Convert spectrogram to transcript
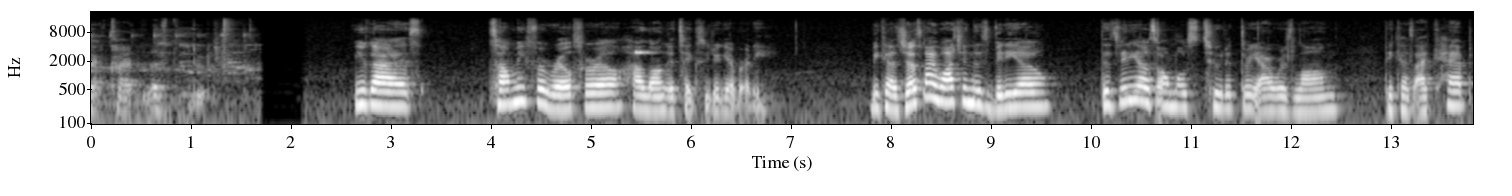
Okay, cut. Let's do it. You guys, tell me for real, for real, how long it takes you to get ready. Because just by watching this video, this video is almost two to three hours long because I kept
